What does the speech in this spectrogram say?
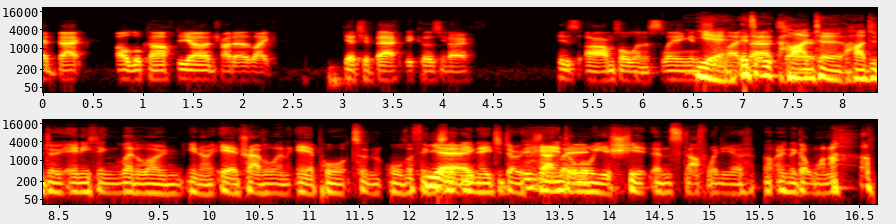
head back. I'll look after you and try to like get you back because you know his arms all in a sling and yeah, shit like it's that. it's hard to hard to do anything, let alone you know air travel and airports and all the things Yeah, that you need to do. exactly. Handle all your shit and stuff when you've only got one arm.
